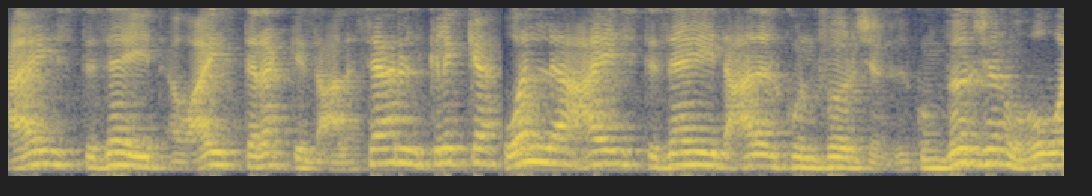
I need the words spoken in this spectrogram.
عايز تزايد أو عايز تركز على سعر الكليكة ولا عايز تزايد على ال conversion ال conversion وهو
